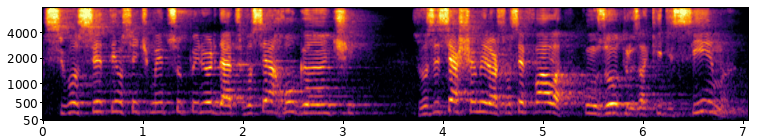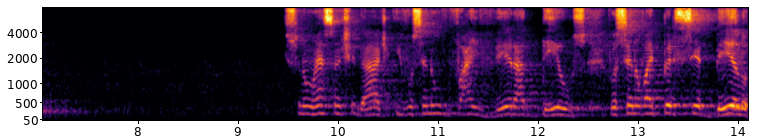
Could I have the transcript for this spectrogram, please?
Se você tem um sentimento de superioridade, se você é arrogante, se você se acha melhor, se você fala com os outros aqui de cima, isso não é santidade e você não vai ver a Deus, você não vai percebê-lo,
